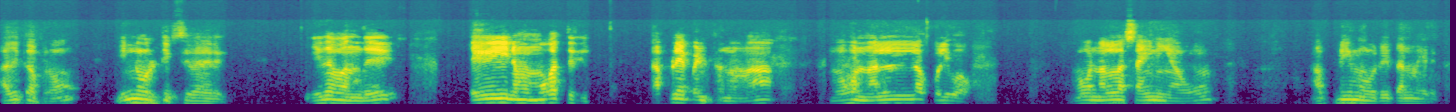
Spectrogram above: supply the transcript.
அதுக்கப்புறம் இன்னொரு டிப்ஸ் வேற இருக்கு. இதை வந்து டெய்லி நம்ம முகத்துக்கு அப்ளை பண்ணிட்டு இருந்தோம்னா முகம் நல்லா பொலிவாகும். முகம் நல்லா ஷைனிங் ஆகும். அப்படின்னு ஒரு தன்மை இருக்கு.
